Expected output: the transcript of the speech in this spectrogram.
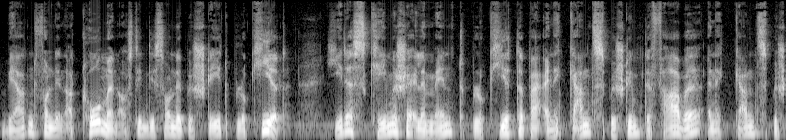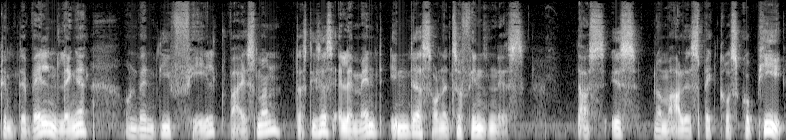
werden von den Atomen, aus denen die Sonne besteht, blockiert. Jedes chemische Element blockiert dabei eine ganz bestimmte Farbe, eine ganz bestimmte Wellenlänge, und wenn die fehlt, weiß man, dass dieses Element in der Sonne zu finden ist. Das ist normale Spektroskopie.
